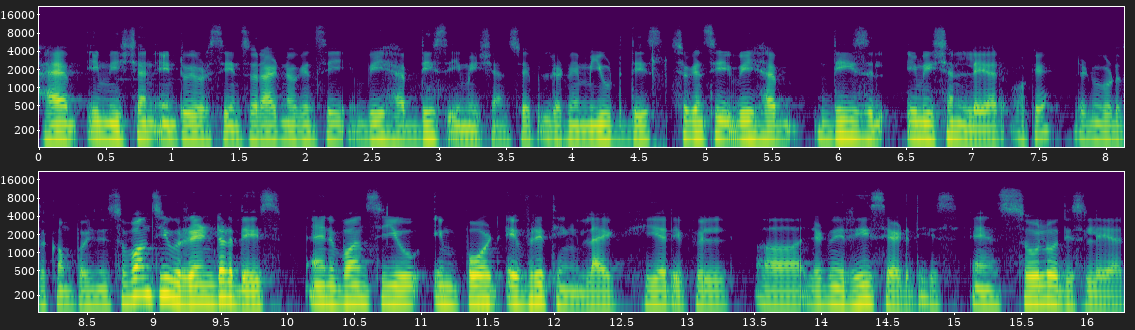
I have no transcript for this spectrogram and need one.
have emission into your scene. So right now you can see we have this emission. So if, let me mute this. So you can see we have these emission layer. Okay. Let me go to the composition. So once you render this and once you import everything like here if you'll uh, let me reset this and solo this layer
